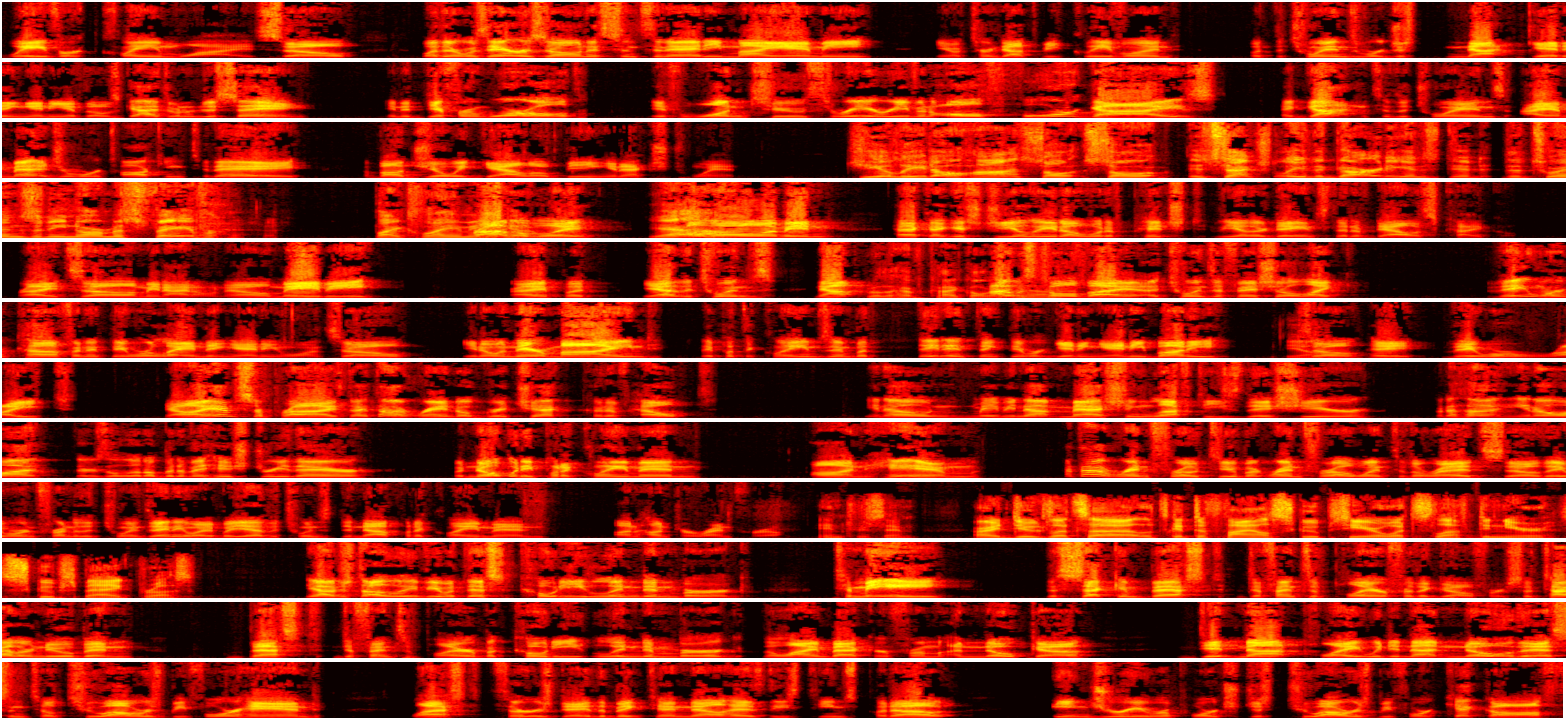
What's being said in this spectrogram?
waiver claim wise. So whether it was Arizona, Cincinnati, Miami, you know, it turned out to be Cleveland, but the Twins were just not getting any of those guys. But I'm just saying, in a different world, if one, two, three, or even all four guys had gotten to the Twins, I imagine we're talking today about Joey Gallo being an ex-Twin. Giolito, huh? So so essentially the Guardians did the Twins an enormous favor by claiming him. Probably. Yeah. Although, I mean, heck, I guess Giolito would have pitched the other day instead of Dallas Keuchel, right? So, I mean, I don't know, maybe, right? But yeah, the Twins. Now, rather have Keuchel. I was now. told by a Twins official like they weren't confident they were landing anyone. So, you know, in their mind, they put the claims in, but they didn't think they were getting anybody. Yeah. So, hey, they were right. Now, I am surprised. I thought Randal Grichuk could have helped. You know, maybe not mashing lefties this year, but I thought, you know what? There's a little bit of a history there. But nobody put a claim in on him. I thought Renfroe too, but Renfroe went to the Reds, so they were in front of the Twins anyway. But yeah, the Twins did not put a claim in on Hunter Renfroe. Interesting. All right, Duke. Let's uh let's get to final scoops here. What's left in your scoops bag for us? Yeah, I'll just I'll leave you with this. Cody Lindenberg, to me, the second best defensive player for the Gophers. So Tyler Nubin, best defensive player, but Cody Lindenberg, the linebacker from Anoka, did not play. We did not know this until two hours beforehand last Thursday. The Big Ten now has these teams put out injury reports just two hours before kickoff.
